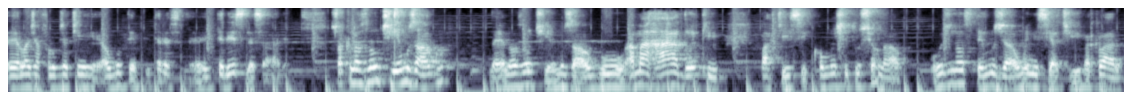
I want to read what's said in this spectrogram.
ela já falou que já tinha algum tempo interesse, é, interesse nessa área. Só que nós não tínhamos algo né, nós não tínhamos algo amarrado em que partisse como institucional. Hoje nós temos já uma iniciativa, claro,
